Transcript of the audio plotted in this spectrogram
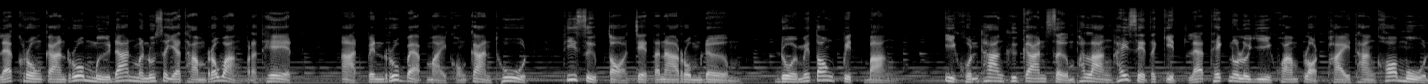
และโครงการร่วมมือด้านมนุษยธรรมระหว่างประเทศ อาจเป็นรูปแบบใหม่ของการทูตที่สืบต่อเจตนารมณ์เดิม โดยไม่ต้องปิดบัง อีกหนทางคือการเสริมพลังให้เศรษฐกิจและเทคโนโลยีความปลอดภัยทางข้อมูล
